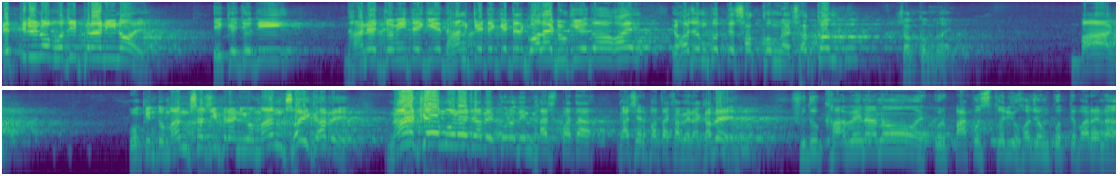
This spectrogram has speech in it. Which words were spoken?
এ তৃণভোজী প্রাণী নয়। একে যদি ধানের জমিতে গিয়ে ধান কেটে কেটে গলায় ঢুকিয়ে দেওয়া হয়, এ হজম করতে সক্ষম নয়। সক্ষম? সক্ষম নয়। বাঘ। ও কিন্তু মাংসাশী প্রাণী ও মাংসই খাবে। না খেয়ে মরে যাবে কোনোদিন ঘাস পাতা গাছের পাতা খাবে না খাবে? শুধু খাবে না নয় ওর পাকস্থলী হজম করতে পারে না।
